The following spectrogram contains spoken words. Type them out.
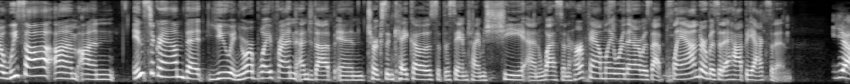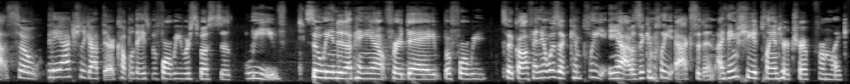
Now we saw um, on Instagram that you and your boyfriend ended up in Turks and Caicos at the same time she and Wes and her family were there. Was that planned or was it a happy accident? Yeah, so they actually got there a couple days before we were supposed to leave. So we ended up hanging out for a day before we took off and it was a complete yeah, it was a complete accident. I think she had planned her trip from like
